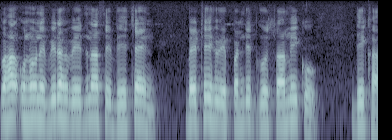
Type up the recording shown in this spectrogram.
वहाँ उन्होंने विरह वेदना से बेचैन बैठे हुए पंडित गोस्वामी को देखा।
